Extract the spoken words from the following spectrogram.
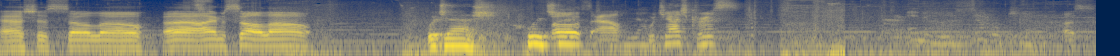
Ashe is so low. Ah, I'm so low. Which Ashe? Which Both. Ow. Which Ashe, Chris? Enemy double kill. Us.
